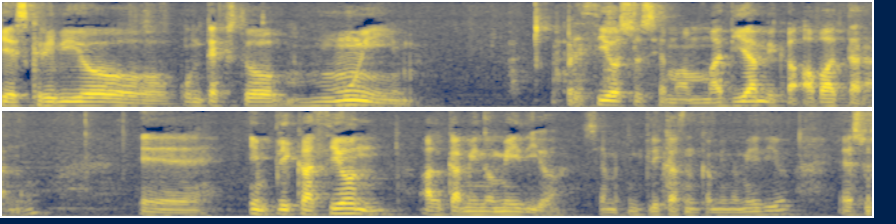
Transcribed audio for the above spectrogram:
que escribió un texto muy precioso, se llama Madhyamika Avatara, ¿no? Eh, implicación al camino medio, se llama implicación al camino medio, es,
